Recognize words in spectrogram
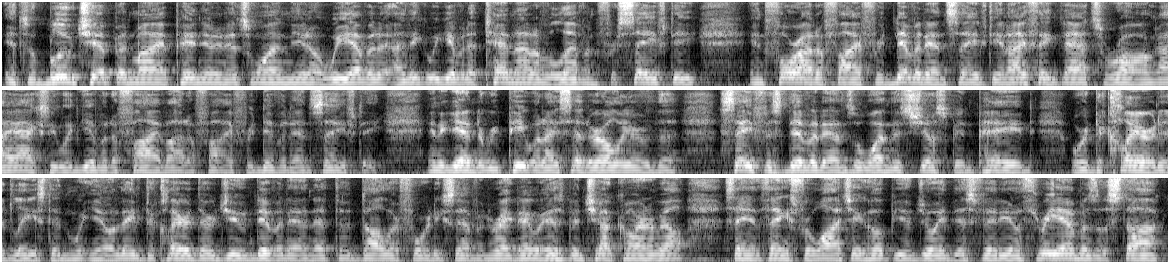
It's a blue chip, in my opinion, and it's one, you know, we have it, I think we give it a 10 out of 11 for safety and 4 out of 5 for dividend safety. And I think that that's wrong. I actually would give it a five out of five for dividend safety. And again, to repeat what I said earlier, the safest dividend is the one that's just been paid or declared at least, and you know they've declared their June dividend at the $1.47 rate. Anyway, this has been Chuck Carnevale saying thanks for watching. Hope you enjoyed this video. 3M is a stock.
